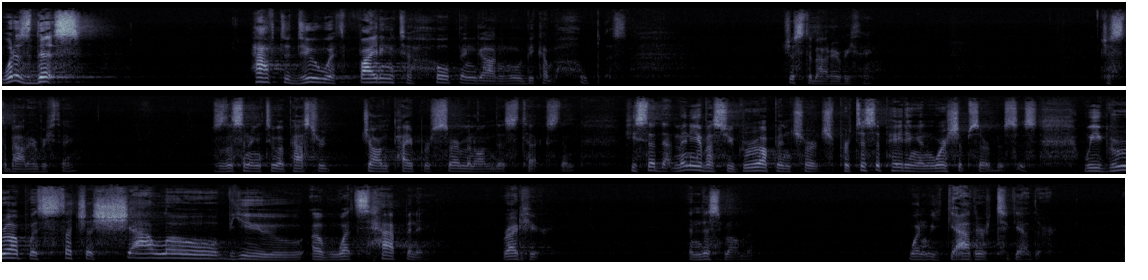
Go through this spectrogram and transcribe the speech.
What does this have to do with fighting to hope in God when we become hopeless? Just about everything. Just about everything. I was listening to a Pastor John Piper sermon on this text, and he said that many of us who grew up in church participating in worship services, we grew up with such a shallow view of what's happening right here in this moment when we gather together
